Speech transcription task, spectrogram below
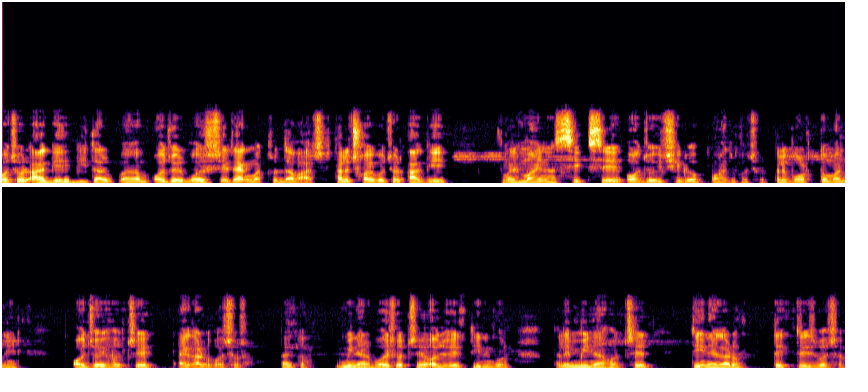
বছর আগে গীতার অজয়ের বয়স সেটা একমাত্র দেওয়া আছে। তাহলে ছয় বছর আগে মানে মাইনাস সিক্সে অজয় ছিল পাঁচ বছর। তাহলে বর্তমানে অজয় হচ্ছে এগারো বছর। তাই তো? মিনার বয়স হচ্ছে অজয়ের তিন গুণ। তাহলে মিনা হচ্ছে তিন এগারো তেত্রিশ বছর।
